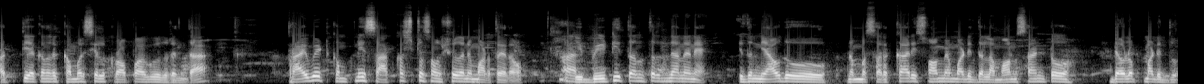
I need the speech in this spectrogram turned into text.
ಹತ್ತಿ ಯಾಕಂದ್ರೆ ಕಮರ್ಷಿಯಲ್ ಕ್ರಾಪ್ ಆಗೋದ್ರಿಂದ ಪ್ರೈವೇಟ್ ಕಂಪ್ನಿ ಸಾಕಷ್ಟು ಸಂಶೋಧನೆ ಮಾಡ್ತಾ ಇದಾವೆ. ಈ ಬಿ ಟಿ ತಂತ್ರಜ್ಞಾನನೇ ಇದನ್ನ ಯಾವುದು ನಮ್ಮ ಸರ್ಕಾರಿ ಸ್ವಾಮ್ಯ ಮಾಡಿದ್ದಲ್ಲ ಮಾನ್ಸಾಂಟೋ ಡೆವಲಪ್ ಮಾಡಿದ್ದು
